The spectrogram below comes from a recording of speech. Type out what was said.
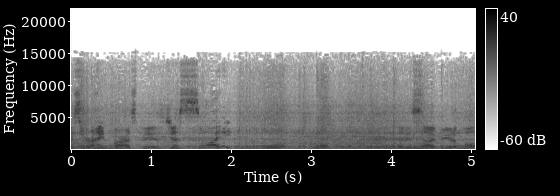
This rainforest bit is just sweet. It is so beautiful.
